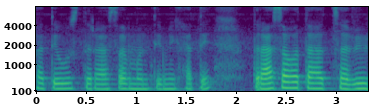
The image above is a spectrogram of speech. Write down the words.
खाते ऊस तर असा म्हणते मी खाते. तर असा होता आजचा व्हिडिओ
